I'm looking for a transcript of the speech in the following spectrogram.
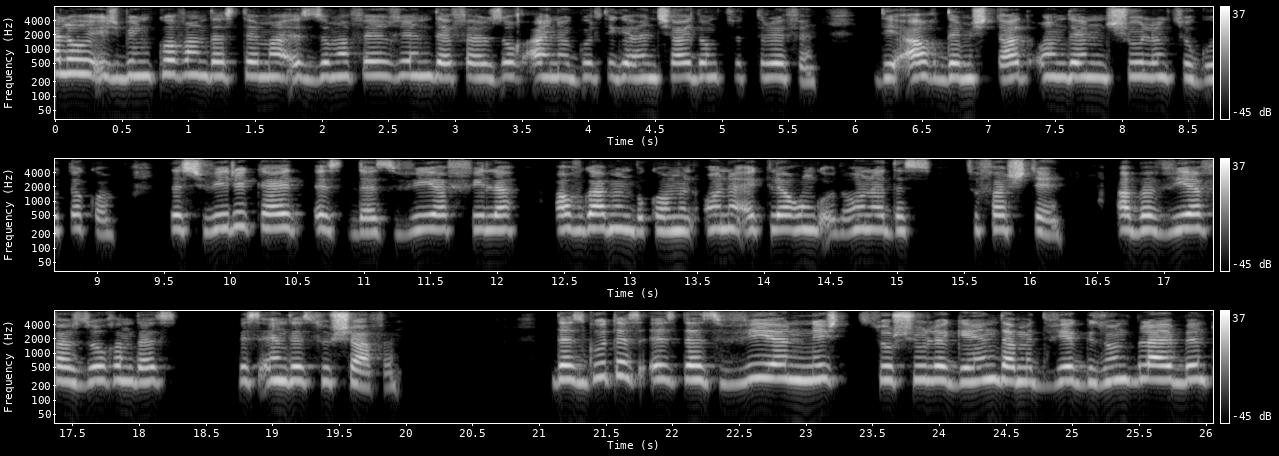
Hallo, ich bin Kovan. Das Thema ist Sommerferien, der Versuch, eine gültige Entscheidung zu treffen, die auch dem Staat und den Schulen zugutekommt. Die Schwierigkeit ist, dass wir viele Aufgaben bekommen ohne Erklärung und ohne das zu verstehen. Aber wir versuchen das bis Ende zu schaffen. Das Gute ist, dass wir nicht zur Schule gehen, damit wir gesund bleiben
